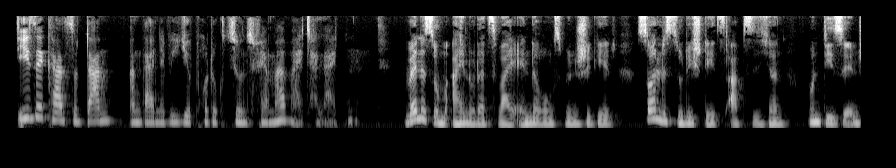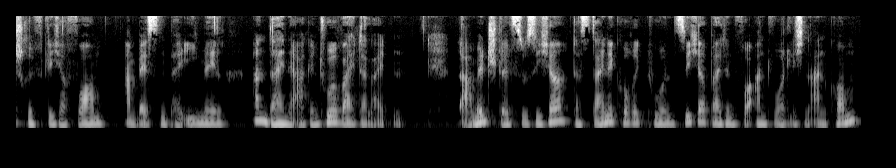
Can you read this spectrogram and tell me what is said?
Diese kannst du dann an deine Videoproduktionsfirma weiterleiten. Wenn es um ein oder zwei Änderungswünsche geht, solltest du dich stets absichern und diese in schriftlicher Form, am besten per E-Mail, an deine Agentur weiterleiten. Damit stellst du sicher, dass deine Korrekturen sicher bei den Verantwortlichen ankommen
